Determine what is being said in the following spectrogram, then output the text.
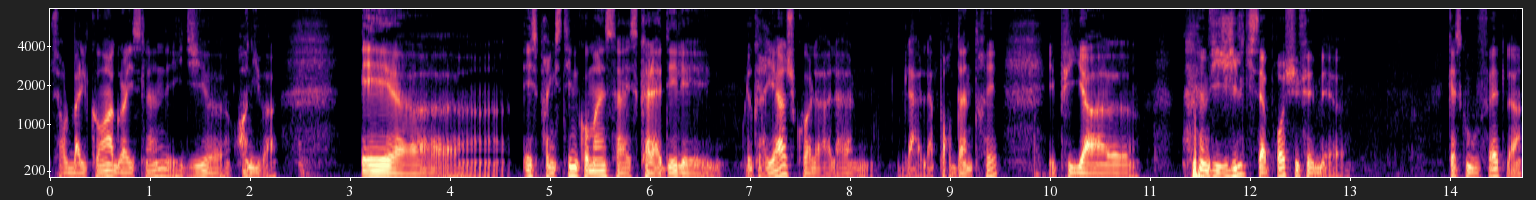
sur le balcon à Graceland et il dit on y va. Et, euh, et Springsteen commence à escalader les, le grillage, quoi, la, la, la, porte d'entrée. Et puis il y a euh, un vigile qui s'approche, il fait mais euh, qu'est-ce que vous faites là?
